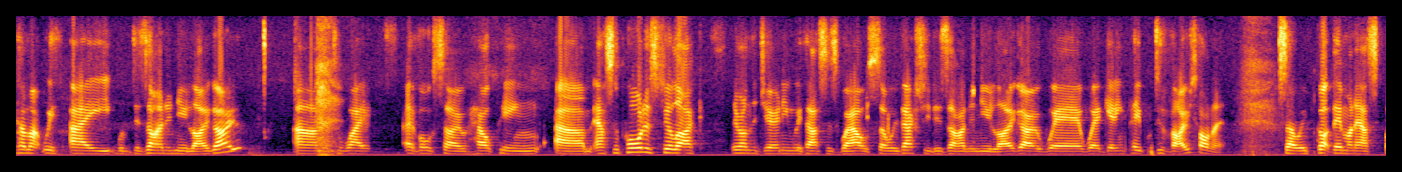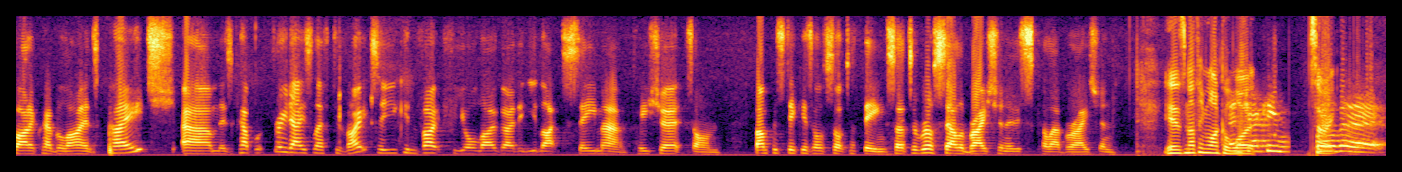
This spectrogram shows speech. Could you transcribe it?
come up with a we've designed a new logo. Um, it's a way of also helping um, our supporters feel like they're on the journey with us as well. So we've actually designed a new logo where we're getting people to vote on it. So we've got them on our Spider Crab Alliance page. Um, there's a couple, three days left to vote, so you can vote for your logo that you'd like to see, man. T-shirts on bumper stickers, all sorts of things. So it's a real celebration of this collaboration. Yeah, there's nothing like a And logo. Jacqui, Sorry. will there,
